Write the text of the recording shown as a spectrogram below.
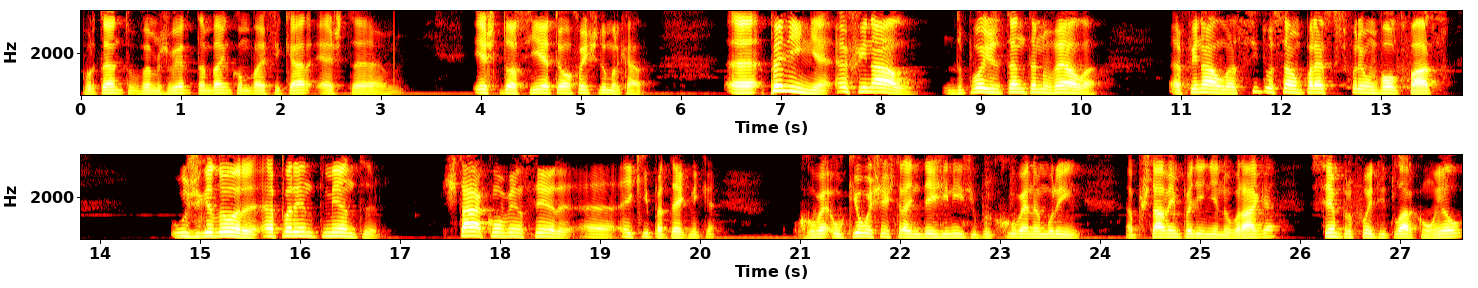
Portanto, vamos ver também como vai ficar esta, este dossiê até ao fecho do mercado. Uh, Palhinha, afinal, depois de tanta novela, Afinal, a situação parece que sofreu um volte-face. O jogador aparentemente está a convencer a, a equipa técnica, o que eu achei estranho desde o início, porque Rubén Amorim apostava em Palhinha no Braga, sempre foi titular com ele.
